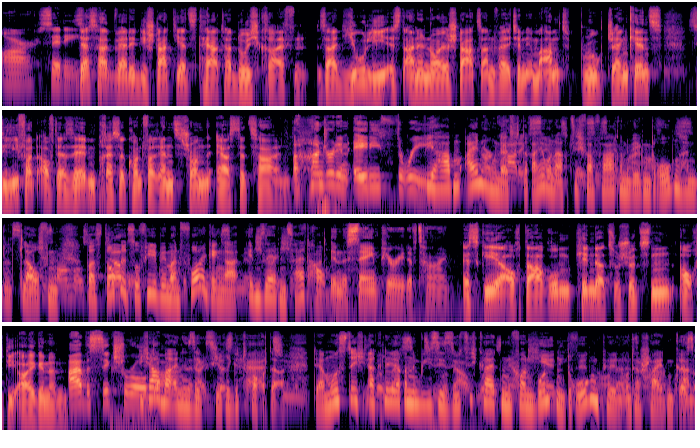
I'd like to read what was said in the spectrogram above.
our cities. Deshalb werde die Stadt jetzt härter durchgreifen. Seit Juli ist eine neue Staatsanwältin im Amt, Brooke Jenkins. Sie liefert auf derselben Pressekonferenz schon erste Zahlen. Wir haben 183 Verfahren wegen Drogenhandels laufen, was doppelt so viel wie mein Vorgänger im selben Zeitraum. Es gehe auch darum, Kinder zu schützen, auch die eigenen. Ich habe eine sechsjährige Tochter. Der musste ich erklären, wie sie Süßigkeiten von bunten Drogenpillen unterscheiden kann.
